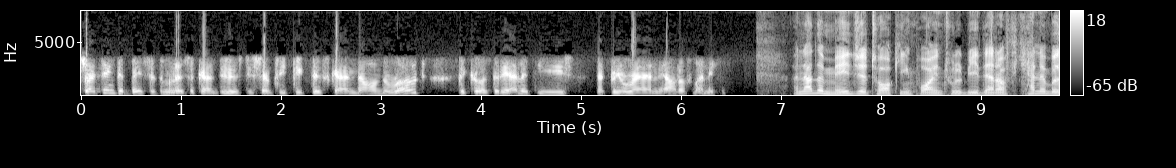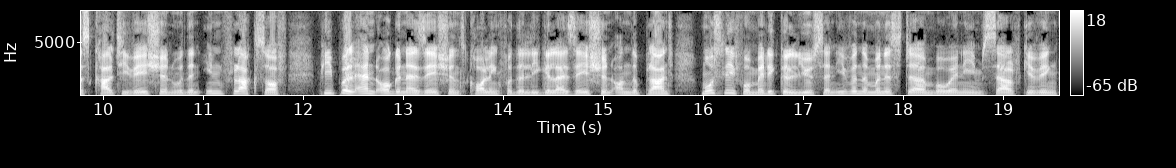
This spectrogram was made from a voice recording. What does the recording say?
So I think the best that the minister can do is to simply kick this can down the road because the reality is that we ran out of money. Another major talking point will be that of cannabis cultivation, with an influx of people and organizations calling for the legalization on the plant, mostly for medical use, and even the Minister Mboweni himself giving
